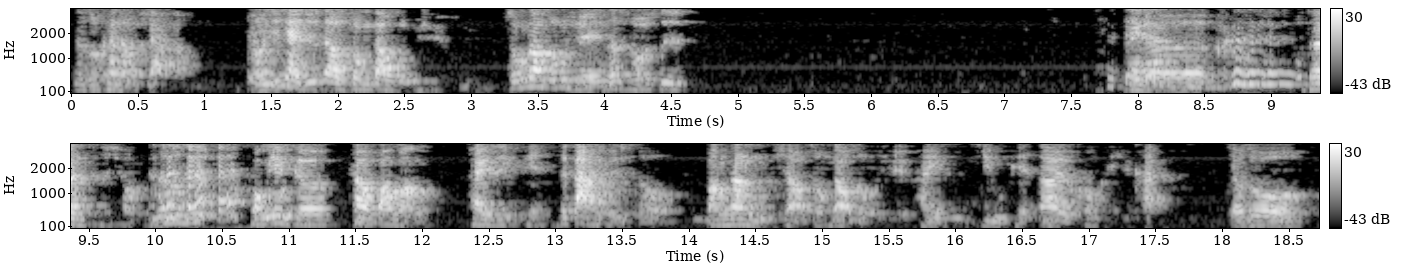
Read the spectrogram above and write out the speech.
那时候看到我吓到，然后接下来就是到中道中学，中道中学那时候是那。个我突然词穷，那时候是彭彦哥，他有帮忙拍一支影片，在大学的时候帮他的母校中道中学拍一支纪录片，大家有空可以去看，叫做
